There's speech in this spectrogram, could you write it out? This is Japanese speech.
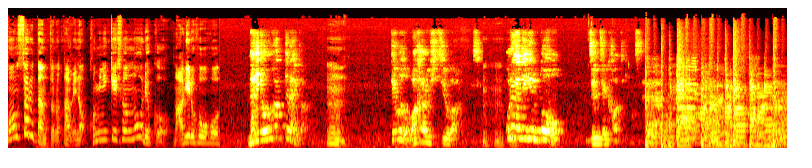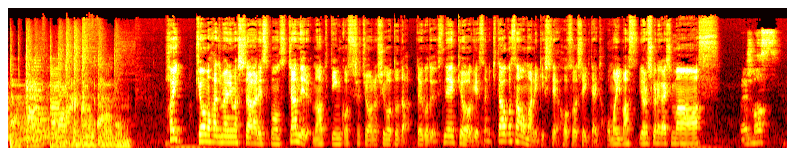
コンサルタントのためのコミュニケーション能力を、まあ、上げる方法。何を分かってないかうん。っていうことを分かる必要があるんですよ。うんこれができると、全然変わってきますね。はい。今日も始まりました。レスポンスチャンネル、マーケティングコスト社長の仕事だ。ということでですね、今日はゲストに北岡さんをお招きして放送していきたいと思います。よろしくお願いします。お願いします。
